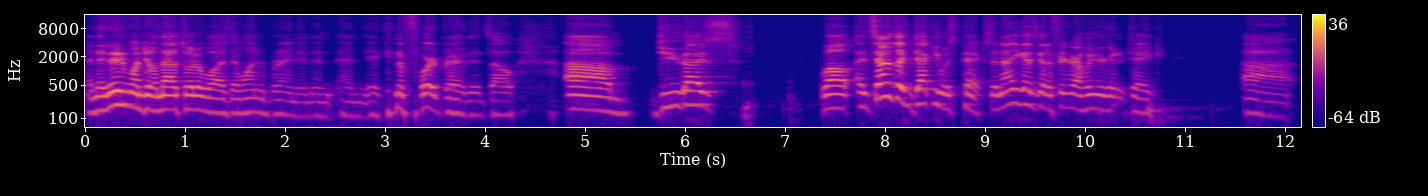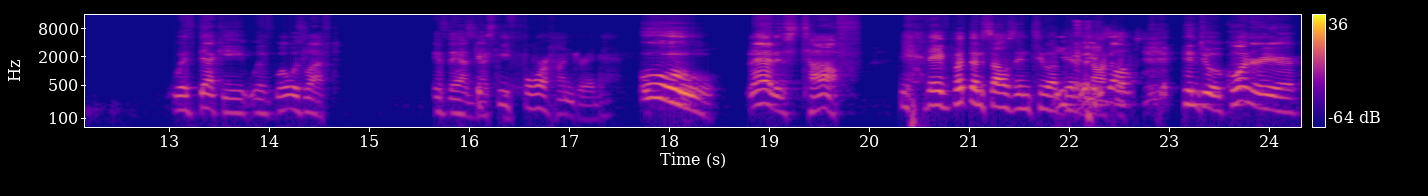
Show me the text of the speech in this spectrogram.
And they didn't want Dylan. That's what it was. They wanted Brandon, and and they can afford Brandon. So, um, do you guys? Well, it sounds like Decky was picked. So now you guys got to figure out who you're going to take. Uh, with Decky, with what was left, if they had sixty four hundred. Ooh, that is tough. Yeah, they've put themselves into a you bit of an into a corner here.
